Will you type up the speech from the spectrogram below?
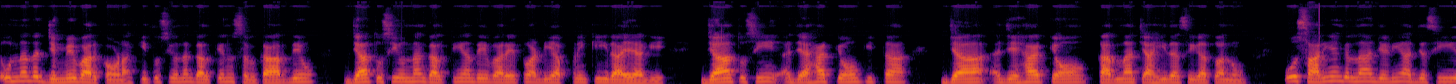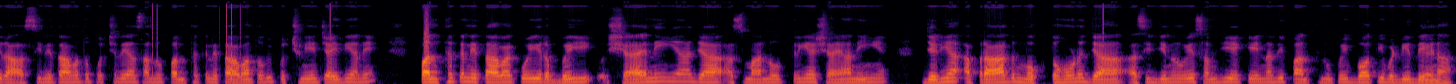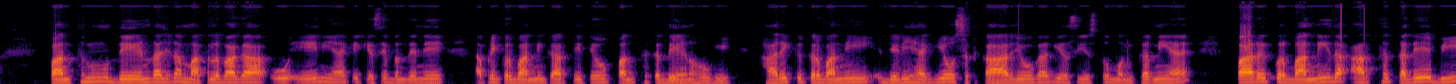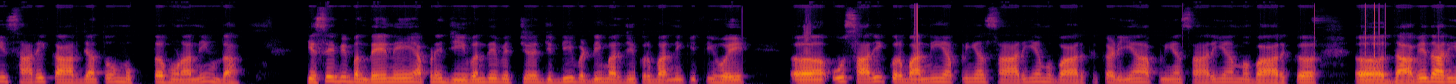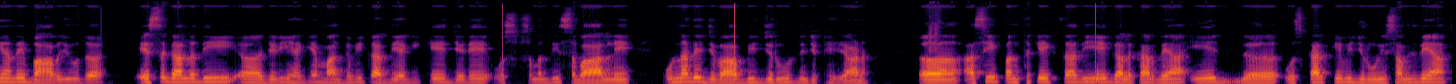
ਉਹਨਾਂ ਦਾ ਜ਼ਿੰਮੇਵਾਰ ਕੌਣ ਆ ਕੀ ਤੁਸੀਂ ਉਹਨਾਂ ਗਲਤੀਆਂ ਨੂੰ ਸਵੀਕਾਰਦੇ ਹੋ ਜਾਂ ਤੁਸੀਂ ਉਹਨਾਂ ਗਲਤੀਆਂ ਦੇ ਬਾਰੇ ਤੁਹਾਡੀ ਆਪਣੀ ਕੀ رائے ਹੈਗੀ ਜਾਂ ਤੁਸੀਂ ਅਜਿਹਾ ਕਿਉਂ ਕੀਤਾ ਜਾਂ ਅਜਿਹਾ ਕਿਉਂ ਕਰਨਾ ਚਾਹੀਦਾ ਸੀਗਾ ਤੁਹਾਨੂੰ ਉਹ ਸਾਰੀਆਂ ਗੱਲਾਂ ਜਿਹੜੀਆਂ ਅੱਜ ਅਸੀਂ ਰਾਜਸੀ ਨੇਤਾਵਾਂ ਤੋਂ ਪੁੱਛਦੇ ਹਾਂ ਸਾਨੂੰ ਪੰਥਕ ਨੇਤਾਵਾਂ ਤੋਂ ਵੀ ਪੁੱਛਣੀਆਂ ਚਾਹੀਦੀਆਂ ਨੇ ਪੰਥਕ ਨੇਤਾਵਾ ਕੋਈ ਰੱਬੀ ਸ਼ੈ ਨਹੀਂ ਆ ਜਾਂ ਅਸਮਾਨੋਂ ਉਤਰੀਆਂ ਸ਼ੈਆਂ ਨਹੀਂ ਹੈ ਜਿਹੜੀਆਂ ਅਪਰਾਧ ਮੁਕਤ ਹੋਣ ਜਾਂ ਅਸੀਂ ਜਿਨ੍ਹਾਂ ਨੂੰ ਇਹ ਸਮਝੀਏ ਕਿ ਇਹਨਾਂ ਦੀ ਪੰਥ ਨੂੰ ਕੋਈ ਬਹੁਤ ਹੀ ਵੱਡੀ ਦੇਣ ਆ ਪੰਥ ਨੂੰ ਦੇਣ ਦਾ ਜਿਹੜਾ ਮਤਲਬ ਹੈਗਾ, ਉਹ ਇਹ ਨਹੀਂ ਹੈ ਕਿ ਕਿਸੇ ਬੰਦੇ ਨੇ ਆਪਣੀ ਕੁਰਬਾਨੀ ਕਰਤੀ ਤੇ ਉਹ ਪੰਥਕ ਦੇਣ ਹੋ ਗਈ। ਹਰ ਇੱਕ ਕੁਰਬਾਨੀ ਜਿਹੜੀ ਹੈਗੀ ਉਹ ਸਤਿਕਾਰਯੋਗ ਆ ਕਿ ਅਸੀਂ ਇਸ ਤੋਂ ਮੁਨਕਰ ਨਹੀਂ ਹੈ। ਪਰ ਕੁਰਬਾਨੀ ਦਾ ਅਰਥ ਕਦੇ ਵੀ ਸਾਰੇ ਕਾਰਜਾਂ ਤੋਂ ਮੁਕਤ ਹੋਣਾ ਨਹੀਂ ਹੁੰਦਾ। ਕਿਸੇ ਵੀ ਬੰਦੇ ਨੇ ਆਪਣੇ ਜੀਵਨ ਦੇ ਵਿੱਚ ਜਿੱਡੀ ਵੱਡੀ ਮਰਜ਼ੀ ਕੁਰਬਾਨੀ ਕੀਤੀ ਹੋਏ ਉਹ ਸਾਰੀ ਕੁਰਬਾਨੀ ਆਪਣੀਆਂ ਸਾਰੀਆਂ ਮੁਬਾਰਕ ਘੜੀਆਂ, ਆਪਣੀਆਂ ਸਾਰੀਆਂ ਮੁਬਾਰਕ ਦਾਅਵੇਦਾਰੀਆਂ ਦੇ ਬਾਵਜੂਦ ਇਸ ਗੱਲ ਦੀ ਜਿਹੜੀ ਹੈਗੀ ਆ, ਮੰਗ ਵੀ ਕਰਦੀ ਹੈਗੀ ਕਿ ਜਿਹੜੇ ਉਸ ਸੰਬੰਧੀ ਸਵਾਲ ਨੇ, ਉਹਨਾਂ ਦੇ ਜਵਾਬ ਵੀ ਜ਼ਰੂਰ ਨਜਿੱਠੇ ਜਾਣ। ਅਸੀਂ ਪੰਥਕ ਏਕਤਾ ਦੀ ਇਹ ਗੱਲ ਕਰਦੇ ਆ ਇਹ ਉਸ ਕਰਕੇ ਵੀ ਜ਼ਰੂਰੀ ਸਮਝਦੇ ਆ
